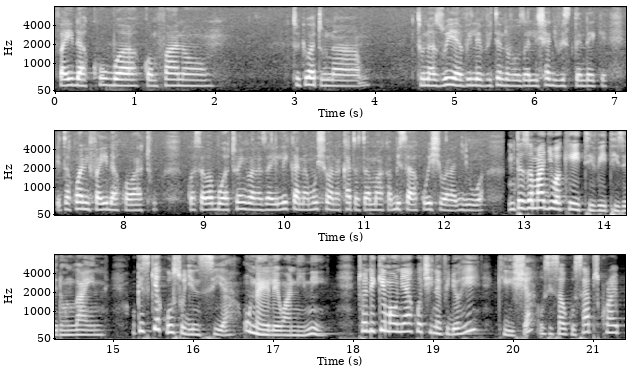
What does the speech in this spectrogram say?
faida kubwa. Kwa mfano tukiwa tuna tunazuia vile vitendo vya uzalishaji visitendeke, itakuwa ni faida kwa watu, kwa sababu watu wengi wanazailika na mwisho wanakata tamaa kabisa ya kuishi, wanajiua. Mtazamaji wa KTV TZ Online, ukisikia kuhusu jinsia unaelewa nini? Tuandikie maoni yako chini ya video hii, kisha usisahau kusubscribe,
